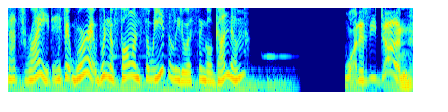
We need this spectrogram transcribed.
That's right. If it were, it wouldn't have fallen so easily to a single Gundam. What has he done?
